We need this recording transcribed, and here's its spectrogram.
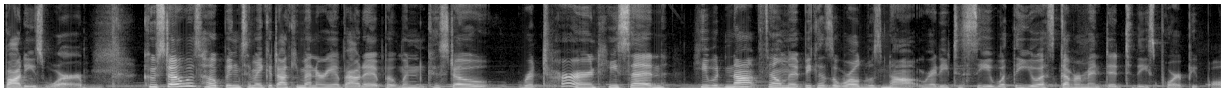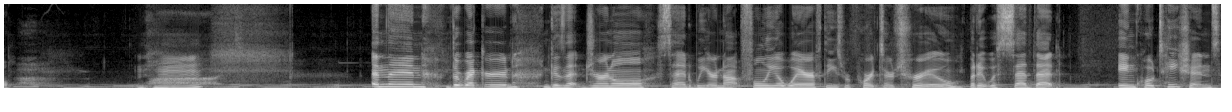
bodies were. Cousteau was hoping to make a documentary about it, but when Cousteau returned, he said he would not film it because the world was not ready to see what the US government did to these poor people. hmm And then the Record Gazette Journal said, We are not fully aware if these reports are true, but it was said that, in quotations,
